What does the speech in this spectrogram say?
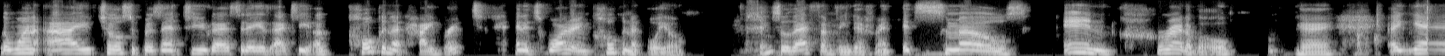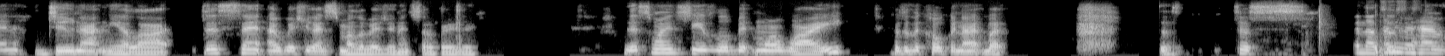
The one I chose to present to you guys today is actually a coconut hybrid, and it's water and coconut oil. So that's something different. It smells incredible. Okay. Again, do not need a lot. This scent, I wish you had smell-o-vision. It's so crazy. This one see is a little bit more white because of the coconut, but this just and that's I don't even have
